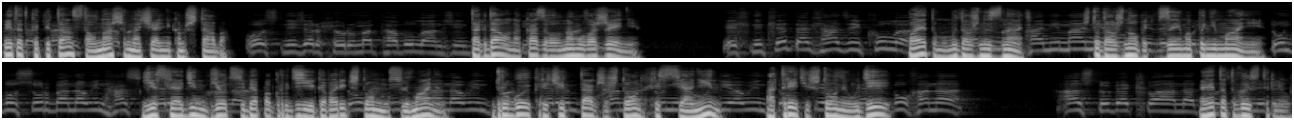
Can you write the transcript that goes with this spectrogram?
этот капитан стал нашим начальником штаба. Тогда он оказывал нам уважение. Поэтому мы должны знать, что должно быть взаимопонимание. Если один бьет себя по груди и говорит, что он мусульманин, другой кричит также, что он христианин, а третий, что он иудей, этот выстрелил,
